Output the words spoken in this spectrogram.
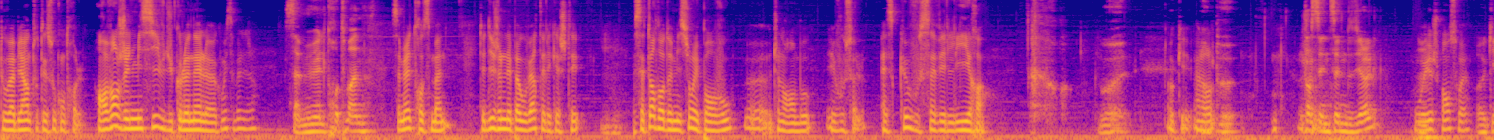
Tout va bien, tout est sous contrôle. En revanche, j'ai une missive du colonel... euh, comment il s'appelle déjà? Samuel Trotman. Samuel Trotzman. Il te dit Je ne l'ai pas ouverte, elle est cachetée. Mhm. Cet ordre de mission est pour vous, euh, John Rambo, et vous seul. Est-ce que vous savez lire Ouais, Ok, un alors. peu. Attends, c'est une scène de dialogue Oui, je pense, ouais. Ok,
